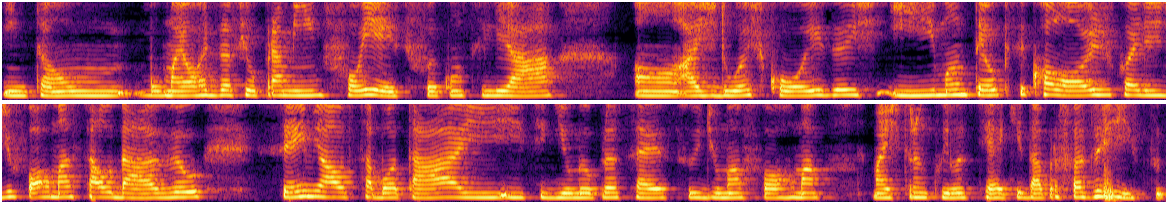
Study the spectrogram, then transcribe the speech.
Então, o maior desafio para mim foi esse, foi conciliar as duas coisas e manter o psicológico ali de forma saudável, sem me auto-sabotar e, e seguir o meu processo de uma forma mais tranquila, se é que dá para fazer isso.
